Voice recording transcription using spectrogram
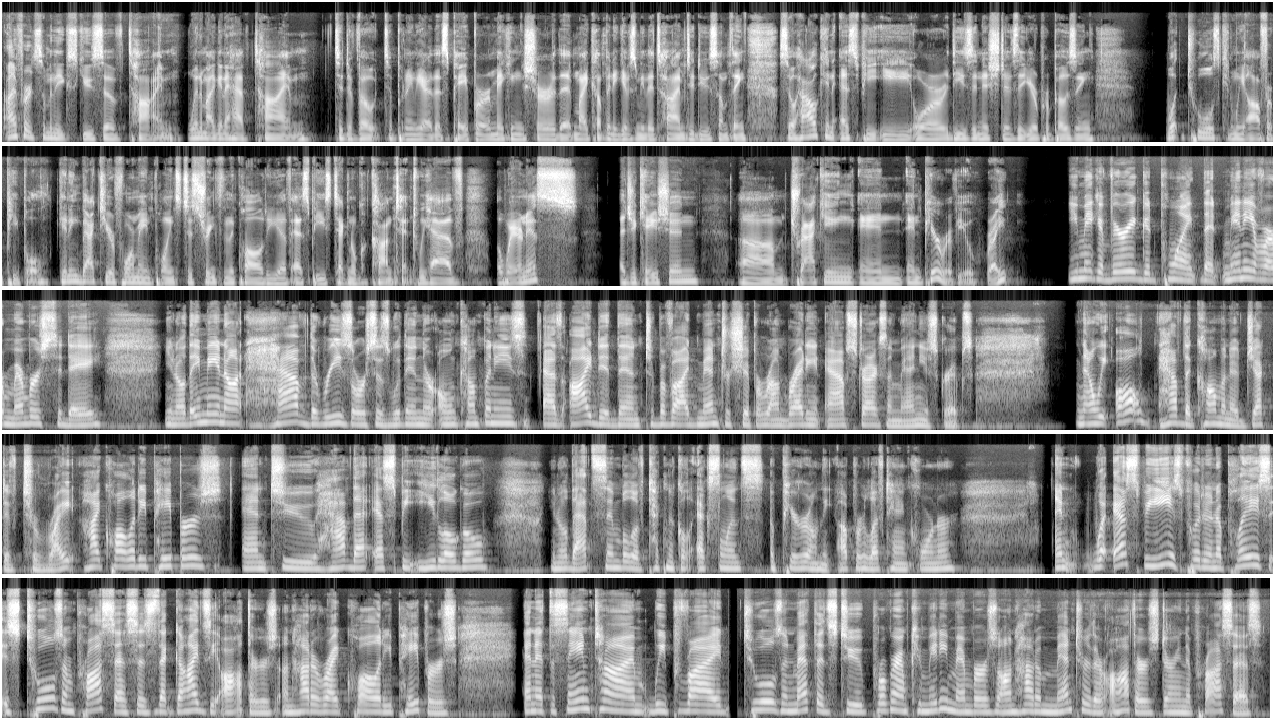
I've heard some of the excuse of time. When am I going to have time to devote to putting together this paper and making sure that my company gives me the time to do something. So, how can SPE or these initiatives that you're proposing? What tools can we offer people? Getting back to your four main points to strengthen the quality of SPE's technical content, we have awareness, education, um, tracking, and and peer review. Right? You make a very good point that many of our members today you know, they may not have the resources within their own companies, as I did then, to provide mentorship around writing abstracts and manuscripts. Now, we all have the common objective to write high quality papers and to have that SPE logo, you know, that symbol of technical excellence appear on the upper left hand corner. And what SPE has put into place is tools and processes that guides the authors on how to write quality papers. And at the same time, we provide tools and methods to program committee members on how to mentor their authors during the process.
